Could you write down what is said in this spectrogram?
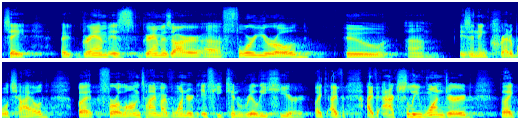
Say, uh, Graham is Graham is our uh, four year old who um, is an incredible child, but for a long time I've wondered if he can really hear. Like I've I've actually wondered, like,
